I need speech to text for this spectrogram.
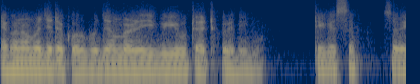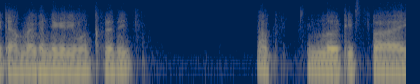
এখন আমরা যেটা করব যে আমরা রিভিউটা অ্যাড করে দিব। ঠিক আছে? সো এটা আমরা এখান থেকে রিমুভ করে দিই। Notify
